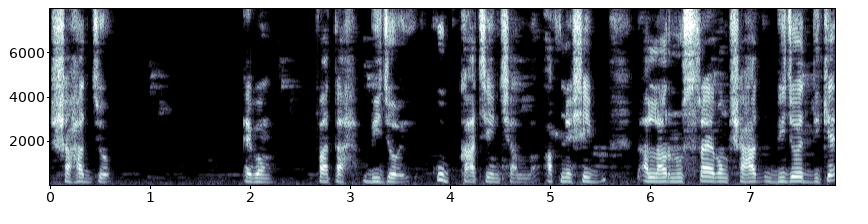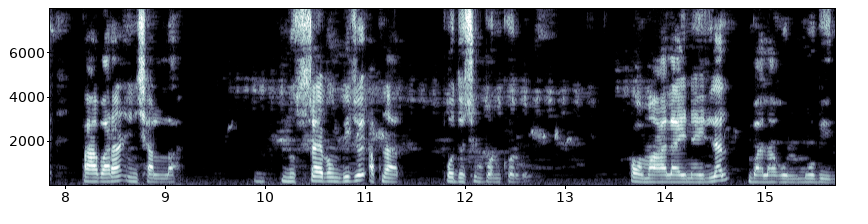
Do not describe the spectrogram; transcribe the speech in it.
সাহায্য এবং ফাতাহ, বিজয় খুব কাছে ইনশাল্লাহ আপনি সেই আল্লাহর নুসরা এবং সাহায্য, বিজয়ের দিকে পা বাড়ান ইনশাল্লাহ নুসরা এবং বিজয় আপনার পদচুম্বন করবে। ও মা আলাইনা ইল্লাল বালাগুল মুবিন।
